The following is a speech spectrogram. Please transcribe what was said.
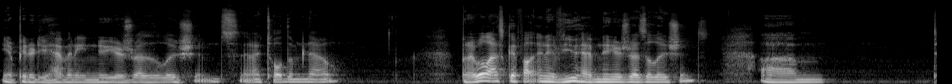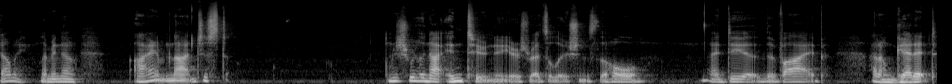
you know, Peter, do you have any New Year's resolutions? And I told them no. But I will ask if any of you have New Year's resolutions. Um, tell me. Let me know. I am not just. I'm just really not into New Year's resolutions. The whole idea, the vibe. I don't get it.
